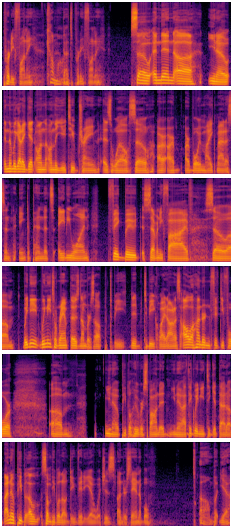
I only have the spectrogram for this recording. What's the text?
pretty funny. Come on. That's pretty funny. So and then uh you know and then we got to get on the on the YouTube train as well. So our our our boy Mike Matteson Ink Dependence 81 Figboot is 75. So um we need we need to ramp those numbers up to be to, be quite honest. All 154 um you know people who responded, you know, I think we need to get that up. I know people uh, some people don't do video, which is understandable. Um, but yeah,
